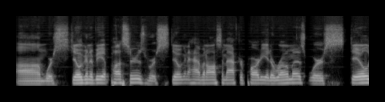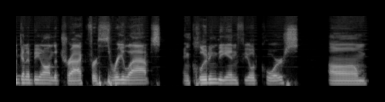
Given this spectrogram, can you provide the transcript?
Um, we're still going to be at Pussers. We're still going to have an awesome after party at Aromas. We're still going to be on the track for three laps, including the infield course. Um,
